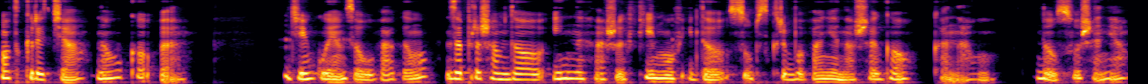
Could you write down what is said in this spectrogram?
odkrycia naukowe. Dziękuję za uwagę. Zapraszam do innych naszych filmów i do subskrybowania naszego kanału. Do usłyszenia.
